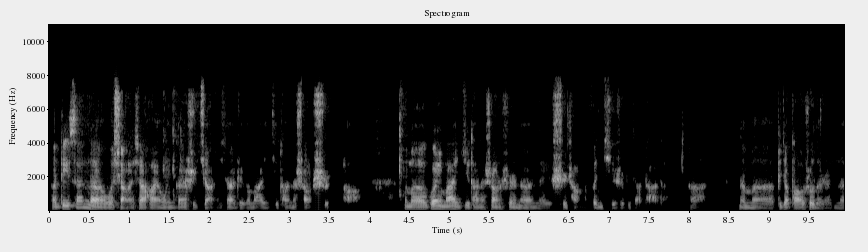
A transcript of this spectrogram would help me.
那第三呢，我想了一下，好像我应该是讲一下这个蚂蚁集团的上市啊。那么关于蚂蚁集团的上市呢，那市场的分歧是比较大的啊。那么比较保守的人呢，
